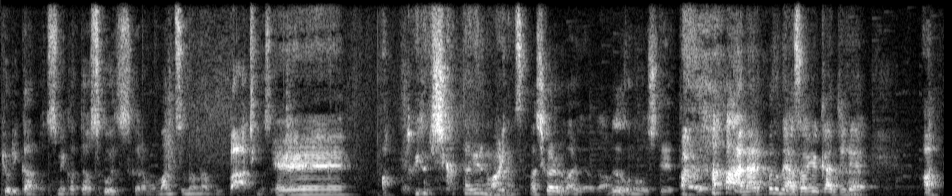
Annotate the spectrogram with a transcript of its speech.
距離感の詰め方はすごいですからもうマンツーマンなバーってきますよ。へえ。あ時々叱ってあげるのもありなんですか？あ叱るのもありだよ。ダメだよこんなことして？って なるほどね、あそういう感じで、はい。あ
